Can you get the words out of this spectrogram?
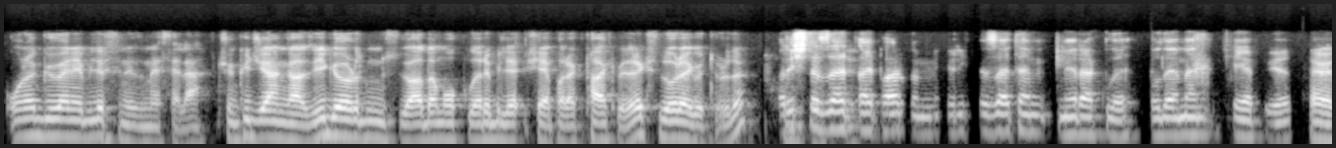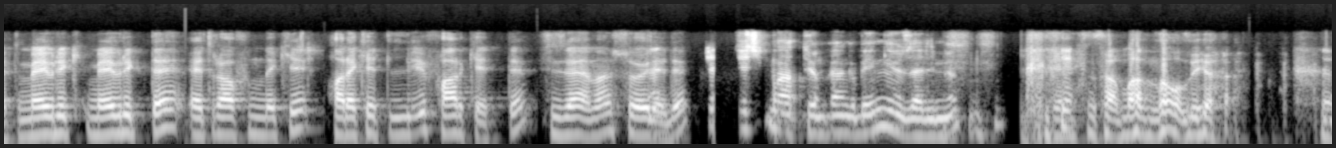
Ona güvenebilirsiniz mesela. Çünkü Cihan Gazi'yi gördünüz ve adam okları bile şey yaparak takip ederek sizi oraya götürdü. Barış da zaten ay pardon Maverick de zaten meraklı. O da hemen şey yapıyor. Evet, Maverick Maverick de etrafındaki hareketliliği fark etti. Size hemen söyledi. Cacık mı atıyorum kanka? Benim niye özelliğim yok? Zamanla oluyor.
